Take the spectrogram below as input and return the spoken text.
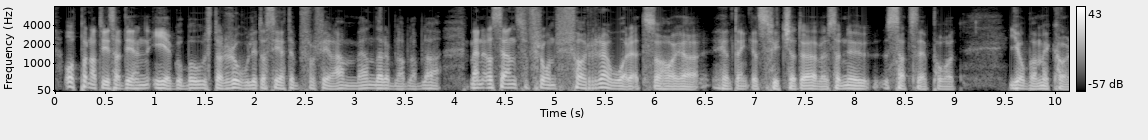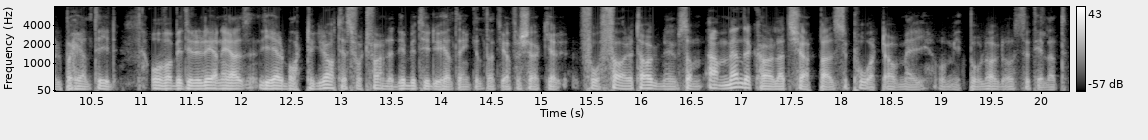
och på något vis att det är en egoboost och roligt att se typ att det får fler användare, bla bla bla. Men och sen så från förra året så har jag helt enkelt switchat över. Så nu satsar jag på att jobba med curl på heltid. Och vad betyder det när jag ger bort det gratis fortfarande? Det betyder ju helt enkelt att jag försöker få företag nu som använder curl att köpa support av mig och mitt bolag då, se till att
